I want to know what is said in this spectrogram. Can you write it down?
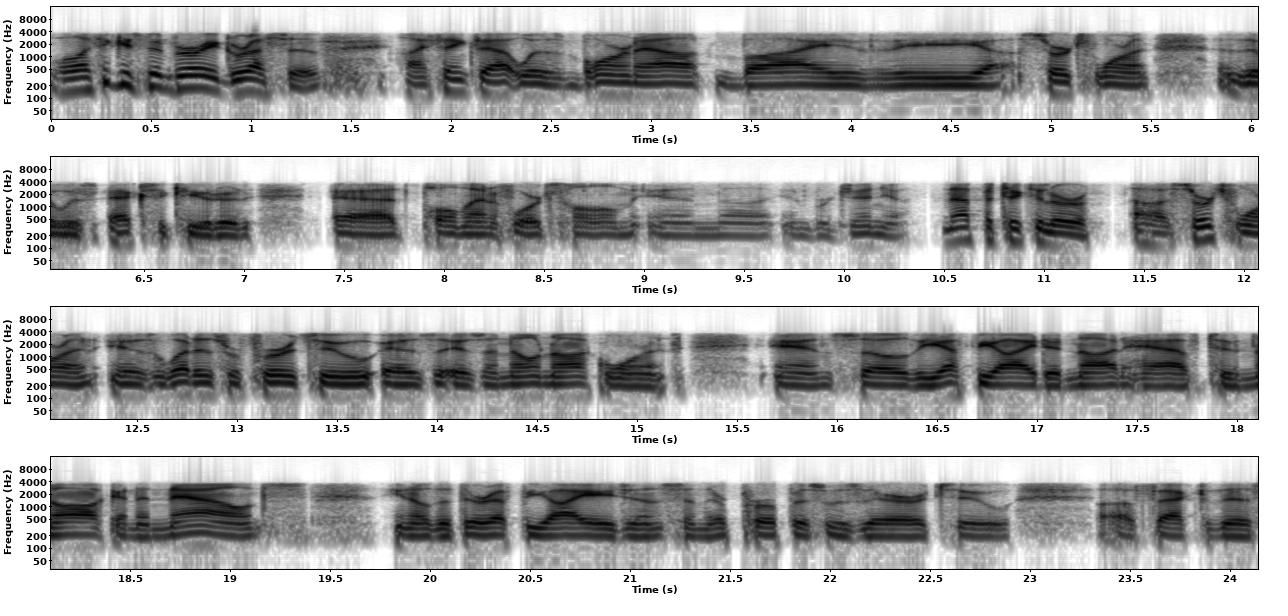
Well, I think he's been very aggressive. I think that was borne out by the uh, search warrant that was executed at Paul Manafort's home in uh, in Virginia. And that particular uh, search warrant is what is referred to as as a no knock warrant, and so the FBI did not have to knock and announce you know that they're FBI agents and their purpose was there to affect this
